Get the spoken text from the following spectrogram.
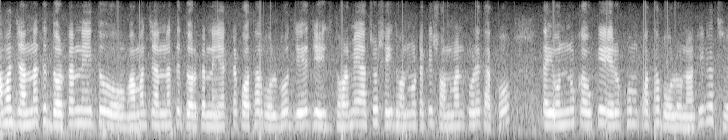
আমার জান্নাতের দরকার নেই তো, আমার জান্নাতের দরকার নেই। একটা কথা বলব, যে যেই ধর্মে আছো সেই ধর্মটাকে সম্মান করে থাকো, তাই অন্য কাউকে এরকম কথা বলো না, ঠিক আছে?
